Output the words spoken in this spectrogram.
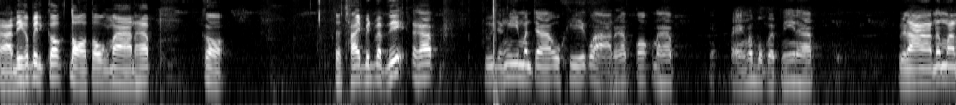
อ่านี่ก็เป็นก๊อกต่อตรงมานะครับ ก็จะใช้เป็นแบบนี้นะครับ คืออย่างนี้มันจะโอเคกว่านะครับก๊อกนะครับเนี่ยแปลงระบบแบบนี้นะครับ เวลาน้ำมัน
